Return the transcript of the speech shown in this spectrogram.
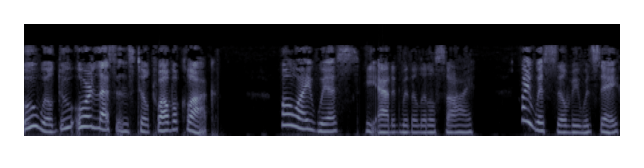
'Oo will do oor lessons till twelve o'clock.' Oh, I wis," he added with a little sigh, "I wis Sylvie would say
